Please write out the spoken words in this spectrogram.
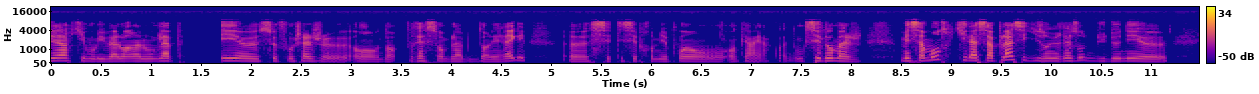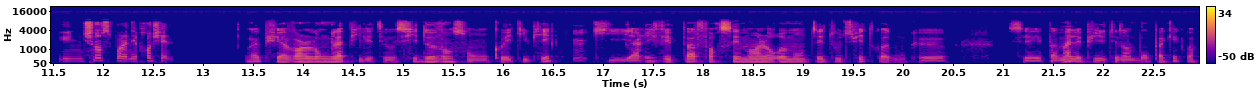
erreurs qui vont lui valoir un long lap et euh, ce fauchage euh, en, dans- vraisemblable dans les règles, euh, c'était ses premiers points en, en carrière, quoi. Donc c'est dommage. Mais ça montre qu'il a sa place et qu'ils ont eu raison de lui donner euh, une chance pour l'année prochaine. Ouais, puis avant le long lap, il était aussi devant son coéquipier, Mm. qui arrivait pas forcément à le remonter tout de suite quoi, donc c'est pas mal et puis il était dans le bon paquet quoi.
